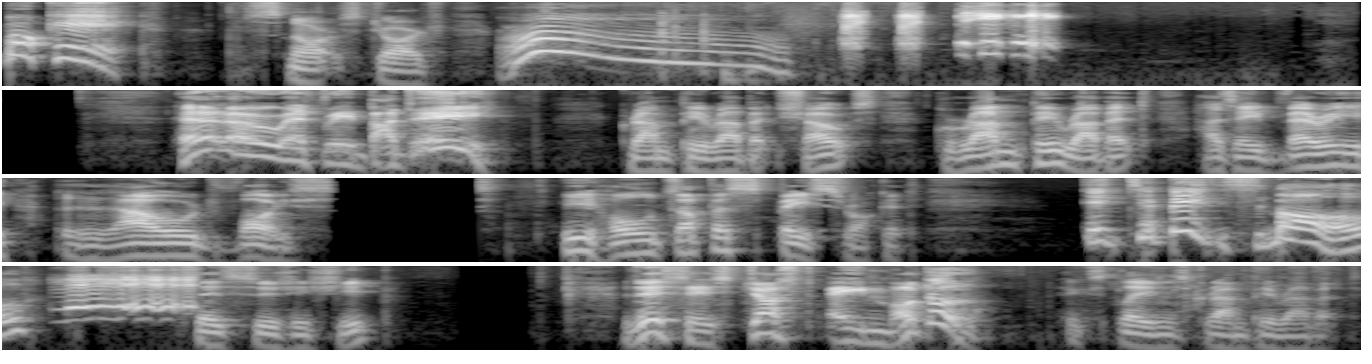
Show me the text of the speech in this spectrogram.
Bucket! Snorts George. Ah! Hello, everybody! Grampy Rabbit shouts. Grampy Rabbit has a very loud voice. He holds up a space rocket. It's a bit small, says Susie Sheep. This is just a model, explains Grampy Rabbit.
